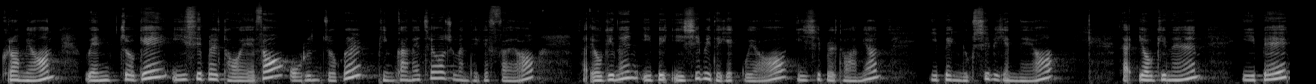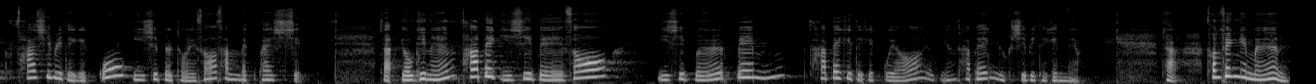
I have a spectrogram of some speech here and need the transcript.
그러면 왼쪽에 20을 더해서 오른쪽을 빈칸에 채워주면 되겠어요. 자, 여기는 220이 되겠고요. 20을 더하면 260이겠네요. 자, 여기는 240이 되겠고, 20을 더해서 380. 자, 여기는 420에서 20을 뺀 400이 되겠고요. 여기는 460이 되겠네요. 자, 선생님은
